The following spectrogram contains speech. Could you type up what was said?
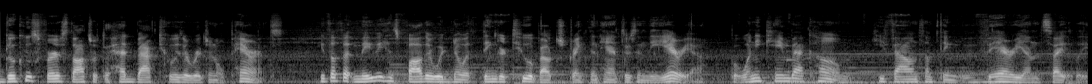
Goku's first thoughts were to head back to his original parents. He thought that maybe his father would know a thing or two about strength enhancers in the area, but when he came back home, he found something very unsightly.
